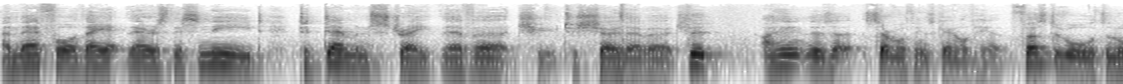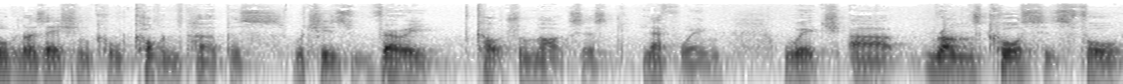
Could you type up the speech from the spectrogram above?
and therefore they, there is this need to demonstrate their virtue, to show their virtue. The, I think there's uh, several things going on here. First of all, there's an organisation called Common Purpose, which is very cultural Marxist, left wing, which uh, runs courses for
